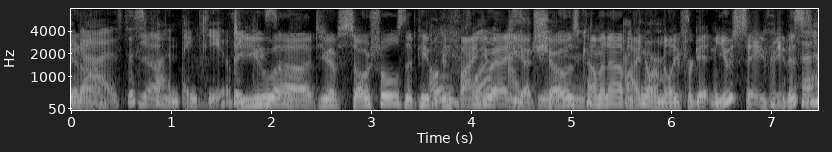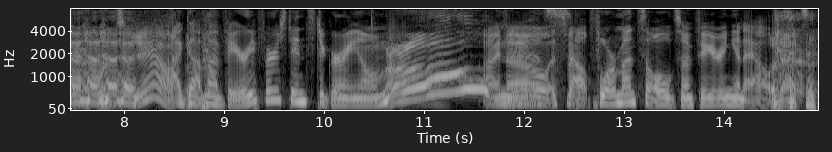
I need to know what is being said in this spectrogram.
being guys. This is Yeah. fun. Thank you. Do Thank you you so uh do you have socials that people Oh, can find you at? You I got shows did. coming up? I, I normally forget and you save me. This is backwards. Yeah. I got my very first Instagram. oh! I know yes. it's about four months old, so I'm figuring it out. That's it's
